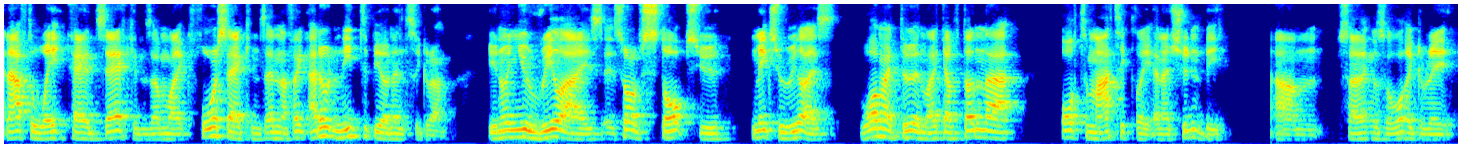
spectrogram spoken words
and I have to wait 10 seconds. I'm like four seconds in. I think I don't need to be on Instagram. You know, and you realize it sort of stops you, makes you realize, what am I doing? Like I've done that automatically and I shouldn't be. Um, so I think there's a lot of great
